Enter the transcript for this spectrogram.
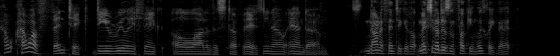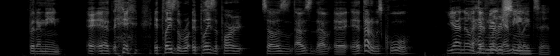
How how authentic do you really think a lot of this stuff is? You know, and um, It's not authentic at all. Mexico doesn't fucking look like that. But I mean, it, it, it plays the it plays the part. So I was I was I, I thought it was cool. yeah, no, it I have never seen- it.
